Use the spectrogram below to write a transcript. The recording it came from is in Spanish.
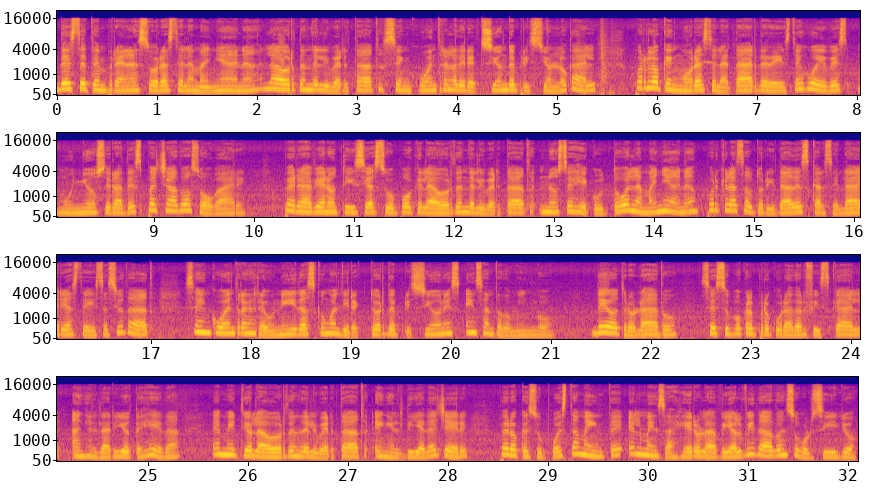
Desde tempranas horas de la mañana, la orden de libertad se encuentra en la dirección de prisión local, por lo que en horas de la tarde de este jueves, Muñoz será despachado a su hogar. Peravia Noticias supo que la orden de libertad no se ejecutó en la mañana porque las autoridades carcelarias de esta ciudad se encuentran reunidas con el director de prisiones en Santo Domingo. De otro lado, se supo que el procurador fiscal Ángel Darío Tejeda emitió la orden de libertad en el día de ayer, pero que supuestamente el mensajero la había olvidado en su bolsillo,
